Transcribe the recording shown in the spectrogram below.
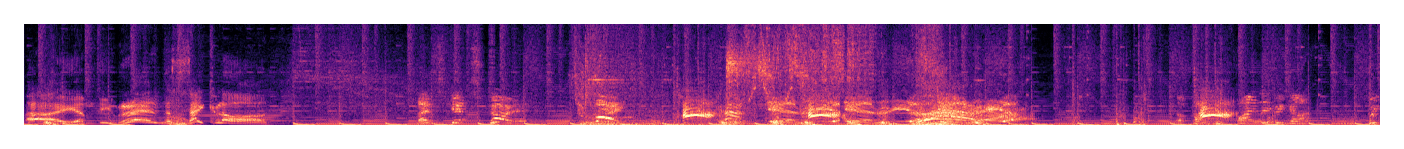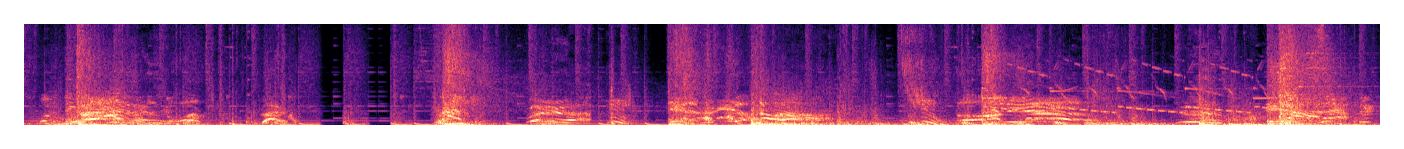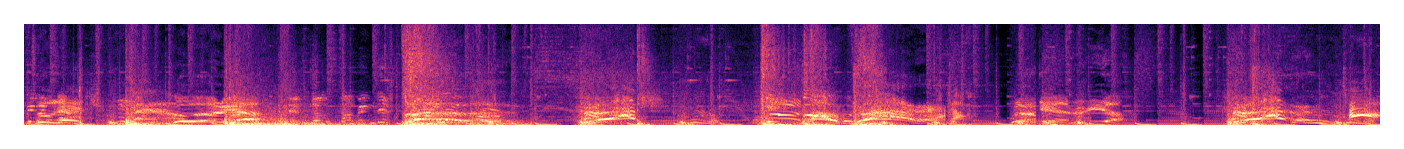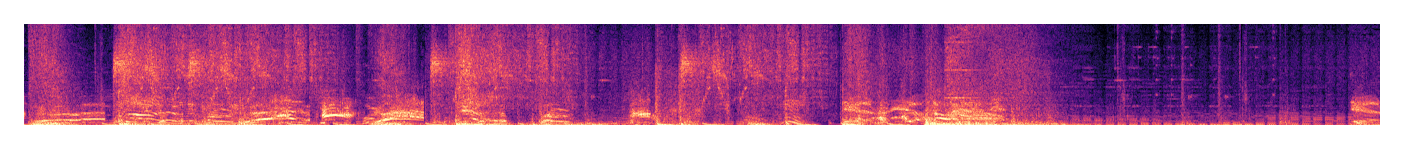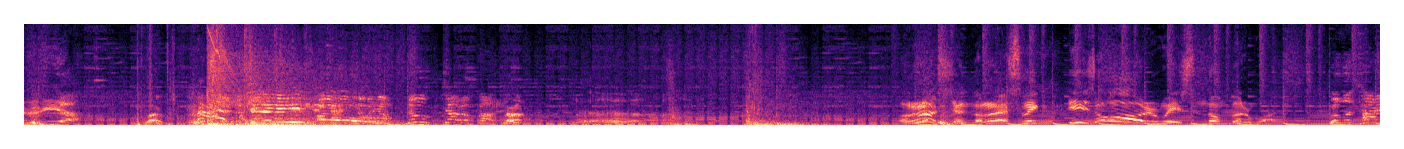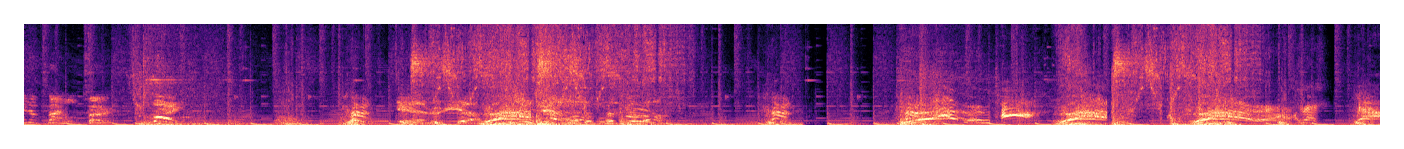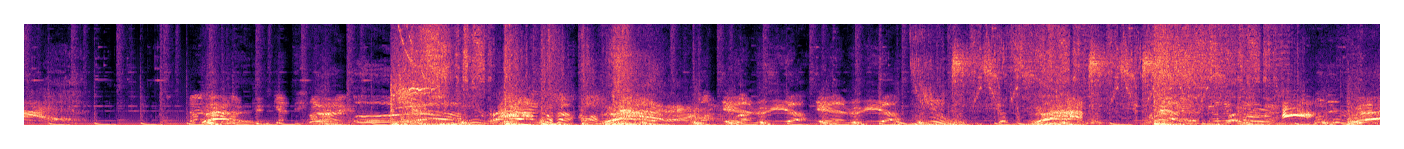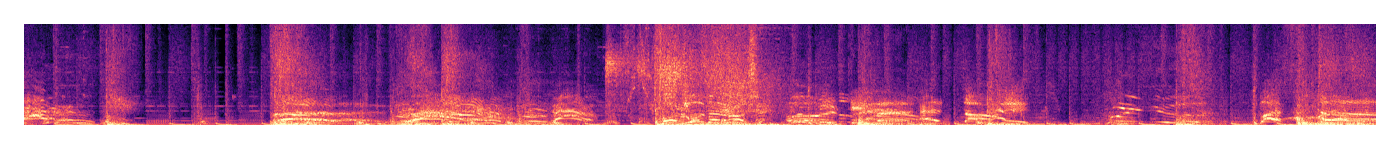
I am the Red Cyclone! Let's get started! Fight! The fight has finally begun! Which one of these is going to Russian wrestling is always number one. Will the tide of battle turn? Fight! Neither one can get the other. Ultimate Atomic! Buster!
